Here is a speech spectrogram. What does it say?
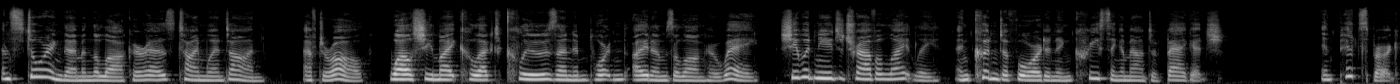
and storing them in the locker as time went on. After all, while she might collect clues and important items along her way, she would need to travel lightly and couldn't afford an increasing amount of baggage. In Pittsburgh,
